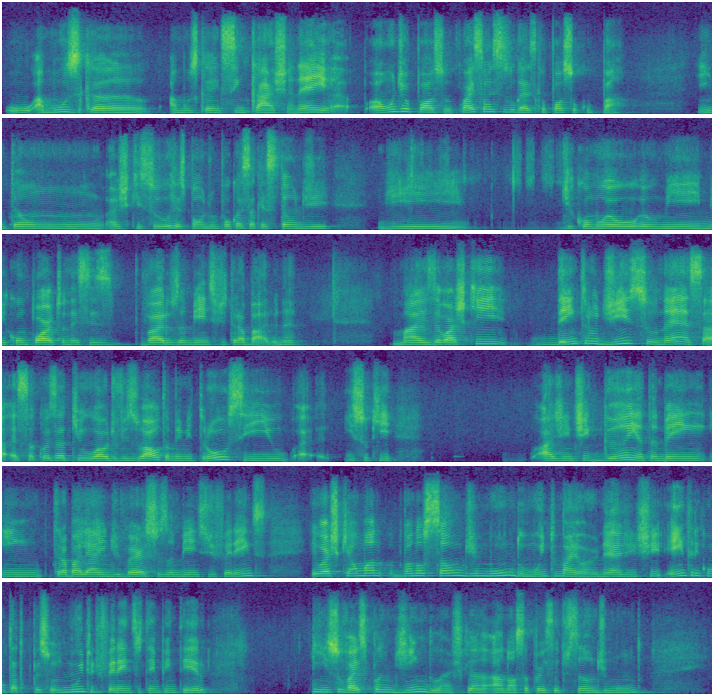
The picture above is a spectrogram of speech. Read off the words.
o, a música a música se encaixa, né? E aonde eu posso, quais são esses lugares que eu posso ocupar. Então, acho que isso responde um pouco essa questão de, de, de como eu, eu me, me comporto nesses vários ambientes de trabalho, né? Mas eu acho que dentro disso, né, essa, essa coisa que o audiovisual também me trouxe e o, isso que a gente ganha também em trabalhar em diversos ambientes diferentes, eu acho que é uma, uma noção de mundo muito maior, né? A gente entra em contato com pessoas muito diferentes o tempo inteiro. E isso vai expandindo, acho que, a, a nossa percepção de mundo.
